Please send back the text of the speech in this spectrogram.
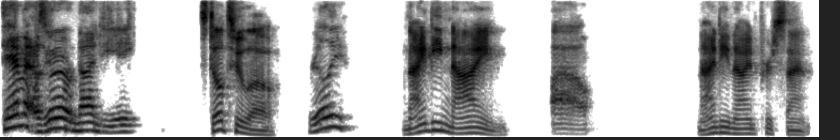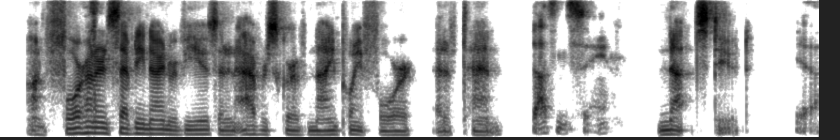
Damn it, I was going to go 98. Still too low. Really? 99. Wow. 99% on 479 reviews and an average score of 9.4 out of 10. That's insane. Nuts, dude. Yeah,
